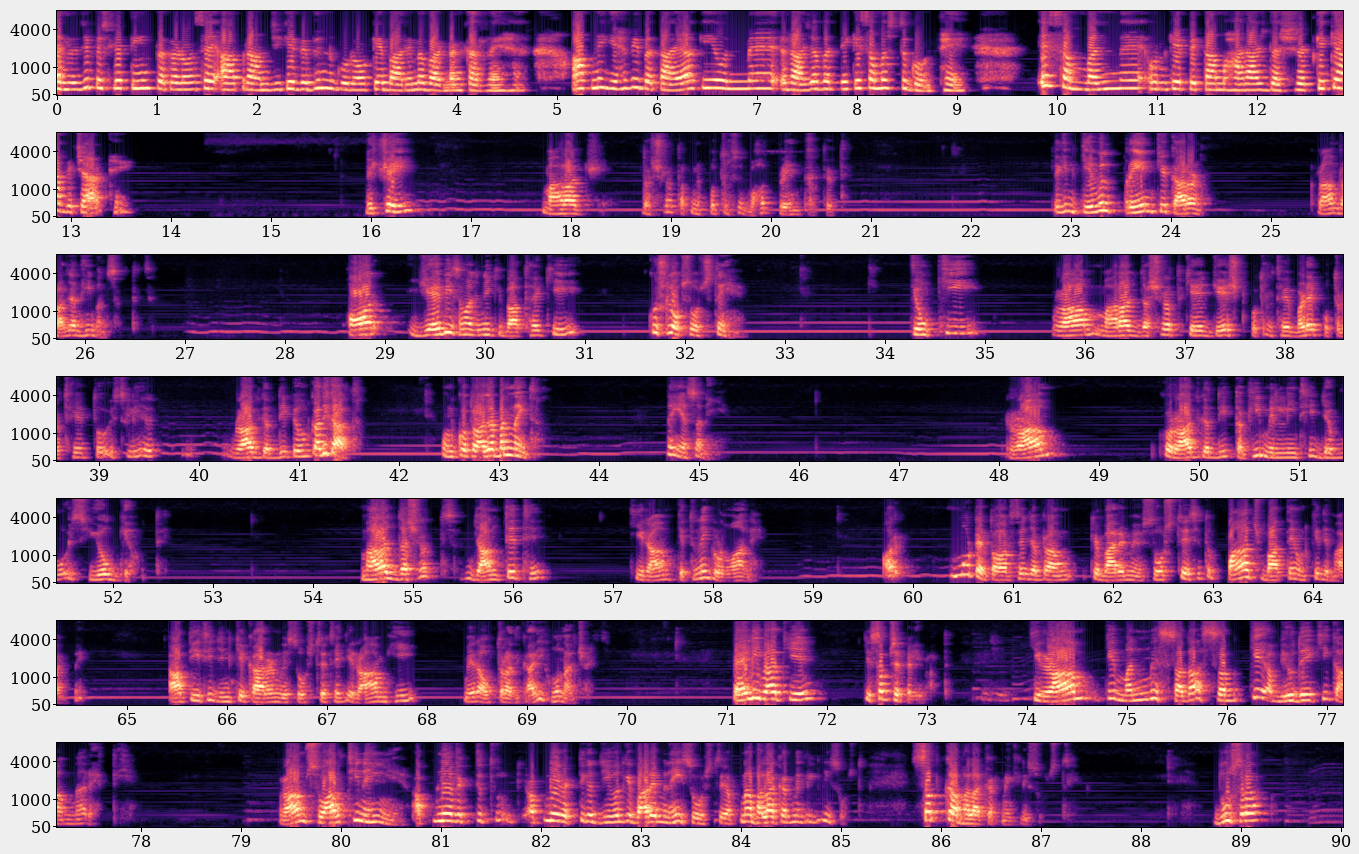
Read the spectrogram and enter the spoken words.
अनिल जी पिछले तीन प्रकरणों से आप राम जी के विभिन्न गुणों के बारे में वर्णन कर रहे हैं। आपने यह भी बताया कि उनमें राजा बनने के समस्त गुण थे। इस संबंध में उनके पिता महाराज दशरथ के क्या विचार थे? निश्चय महाराज दशरथ अपने पुत्र से बहुत प्रेम करते थे। लेकिन केवल प्रेम के कारण राम राजा नहीं बन सकते थे। और यह भी समझने की बात है कि कुछ लोग सोचते हैं क्योंकि राम महाराज दशरथ के ज्येष्ठ पुत्र थे, बड़े पुत्र थे तो इसलिए राजगद्दी पे उनका अधिकार था। उनको तो राजा बनना ही था। नहीं, ऐसा नहीं राम को राजगद्दी तभी मिलनी थी जब वो इस योग्य होते। महाराज दशरथ जानते थे कि राम कितने गुणवान हैं। और मोटे तौर से जब राम के बारे में सोचते थे तो पाँच बातें उनके दिमाग में आती थी, जिनके कारण वे सोचते थे कि राम ही मेरा उत्तराधिकारी होना चाहिए। पहली बात ये कि सबसे पहली बात, कि राम के मन में सदा सबके अभ्युदय की कामना रहती है। राम स्वार्थी नहीं है, अपने व्यक्तित्व, अपने व्यक्तिगत जीवन के बारे में नहीं सोचते, अपना भला करने के लिए नहीं सोचते, सबका भला करने के लिए सोचते। दूसरा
